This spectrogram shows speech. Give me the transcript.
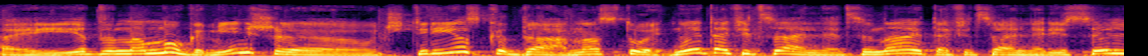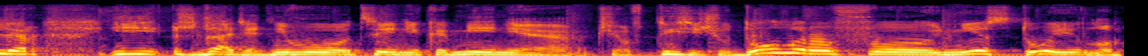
А, И это намного меньше. 4S, да, она стоит. Но это официальная цена, это официальный реселлер. И ждать от него ценника менее чем в тысячу долларов э, не стоило.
